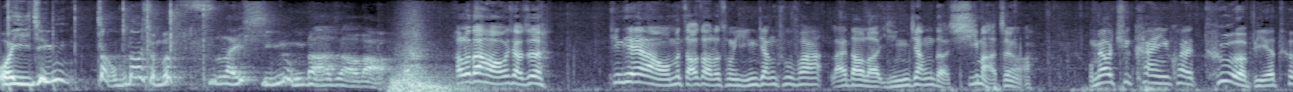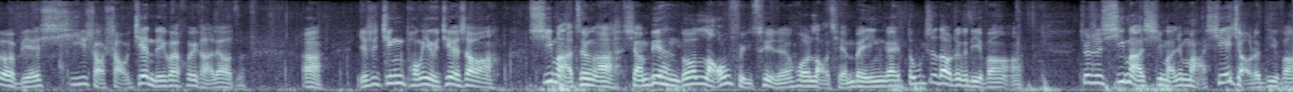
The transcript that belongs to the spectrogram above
我已经找不到什么词来形容它，知道吧？Hello，大家好，我小智。今天啊，我们早早的从盈江出发，来到了盈江的西马镇啊。我们要去看一块特别特别稀少、少见的一块会卡料子啊，也是经朋友介绍啊。西马镇啊，想必很多老翡翠人或者老前辈应该都知道这个地方啊。就是西马西马，就马歇脚的地方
